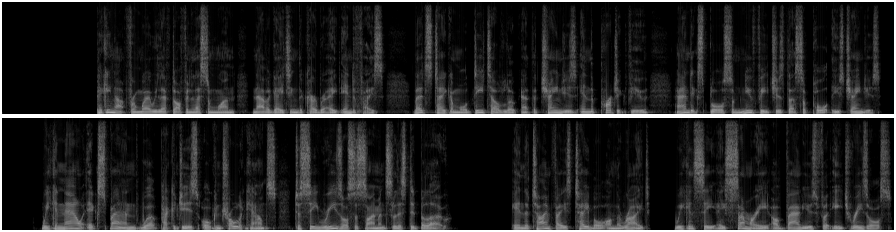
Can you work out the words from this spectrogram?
Picking up from where we left off in Lesson 1, Navigating the Cobra 8 interface, let's take a more detailed look at the changes in the project view and explore some new features that support these changes. We can now expand work packages or control accounts to see resource assignments listed below. In the time phase table on the right, we can see a summary of values for each resource.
